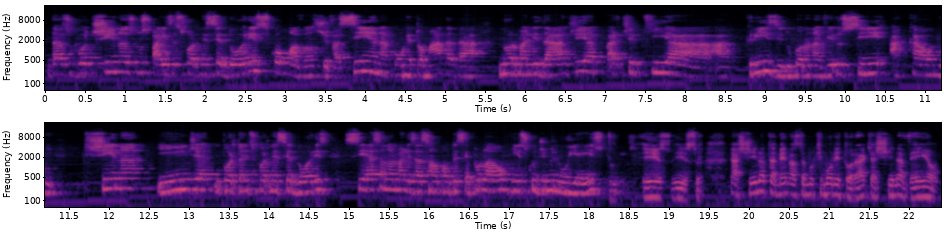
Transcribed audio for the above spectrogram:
das rotinas nos países fornecedores, com o avanço de vacina, com retomada da normalidade, a partir que a, a crise do coronavírus se acalme China e Índia, importantes fornecedores. Se essa normalização acontecer por lá, o risco diminui, é isso? Isso, isso. A China também nós temos que monitorar que a China veio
